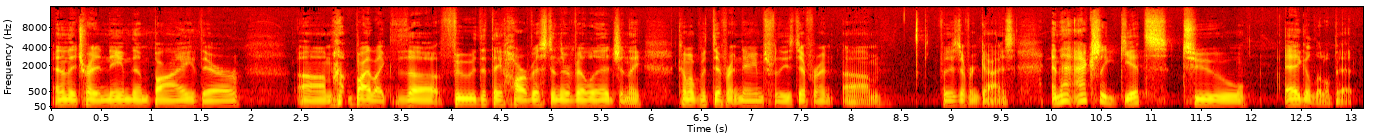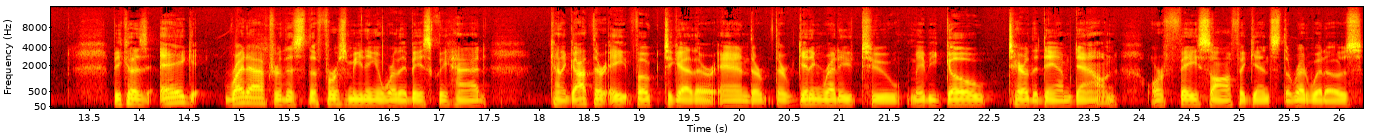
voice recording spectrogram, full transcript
and then they try to name them by their um, by like the food that they harvest in their village, and they come up with different names for these different um, for these different guys. And that actually gets to Egg a little bit because Egg right after this the first meeting where they basically had kind of got their eight folk together and they're they're getting ready to maybe go tear the dam down or face off against the Red Widows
